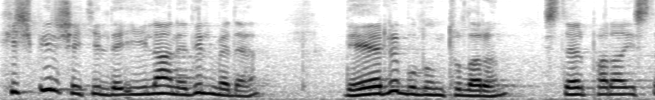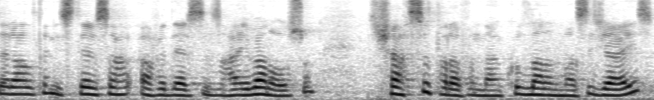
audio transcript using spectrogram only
Hiçbir şekilde ilan edilmeden değerli buluntuların ister para ister altın isterse affedersiniz hayvan olsun şahsı tarafından kullanılması caiz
